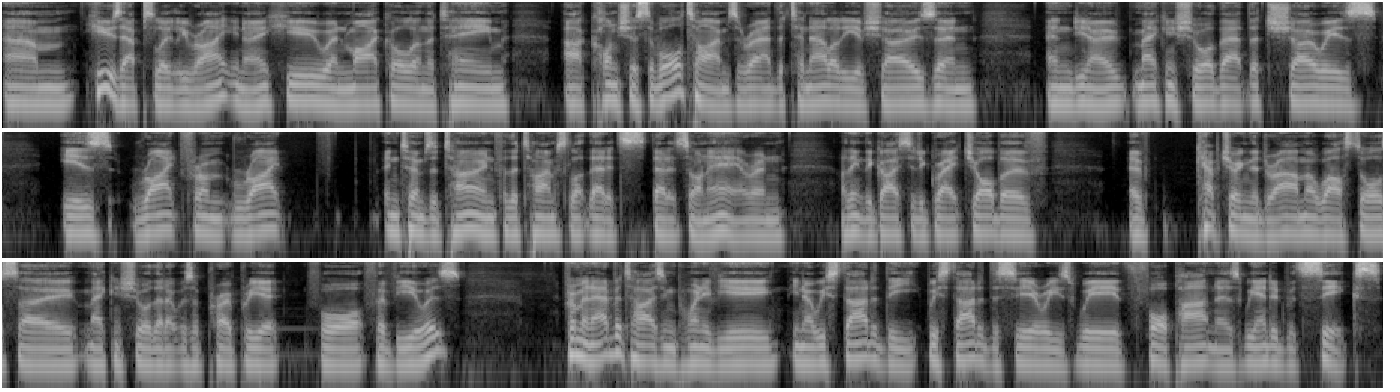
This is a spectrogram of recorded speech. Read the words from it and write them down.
Um, Hugh's absolutely right. You know, Hugh and Michael and the team are conscious of all times around the tonality of shows and and you know making sure that the show is is right from right in terms of tone for the time slot that it's that it's on air. And I think the guys did a great job of of capturing the drama whilst also making sure that it was appropriate for for viewers. From an advertising point of view, you know, we started the we started the series with four partners. We ended with six.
